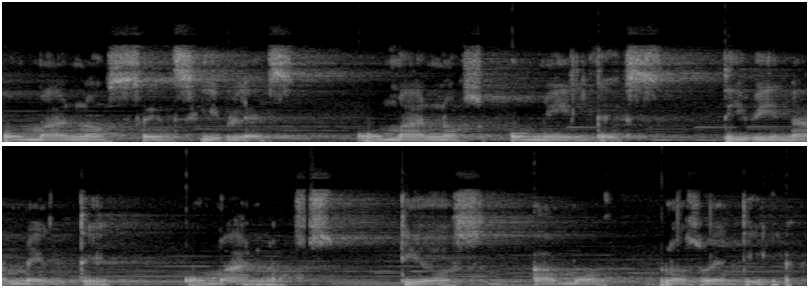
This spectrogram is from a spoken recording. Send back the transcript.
humanos sensibles, humanos humildes, divinamente humanos. Dios, amor, nos bendiga.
